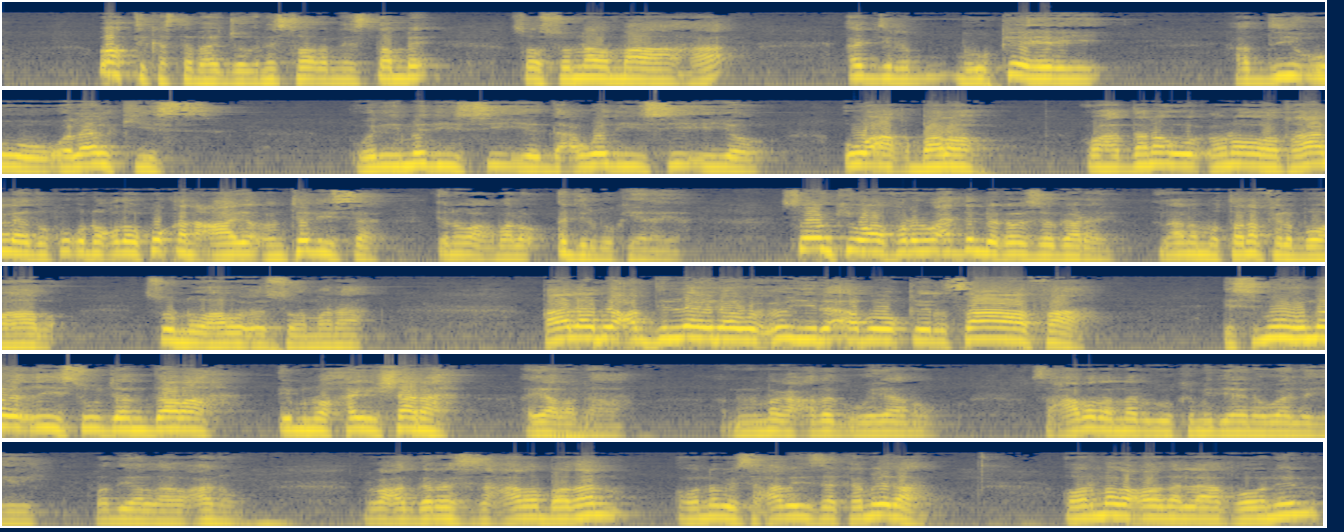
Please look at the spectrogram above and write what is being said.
Waqti kastaba ha jooga nis hore nis dambe soo sunada ma aha. Ajir buu ka heli haddii uu walaalkiis weliimadiisii iyo dacwadiisii iyo uu aqbalo oo haddana uu cuno oo raalleedu ku noqdo ku qancaayo cuntadiisa inuu aqbalo ajir buu ka helaya soonkii waa furan wax dembiga kama soo gaarayo laana mutanafil buu ahaaba sunu ahaa wuxuu soomanaa. Qaala abu cabdillahi ba wuxuu yihi abu qirsaafa ismuhu magaciisu jandara ibnu khayshana ayaa la dhahaa. Magac adag weeyaan saxaabada nabigu ka mid yahayna waa la yiri radia allahu canhu. Marka waxaad garanaysa saxaabo badan oo nabiga saxaabadiisa ka mid ah oon magacooda la aqoonin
